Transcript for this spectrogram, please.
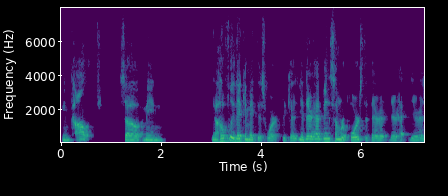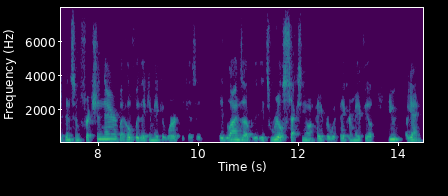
in college. So, I mean, you know, hopefully they can make this work because you know, there have been some reports that there there there has been some friction there, but hopefully they can make it work because it it lines up. It's real sexy on paper with Baker Mayfield. He again,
